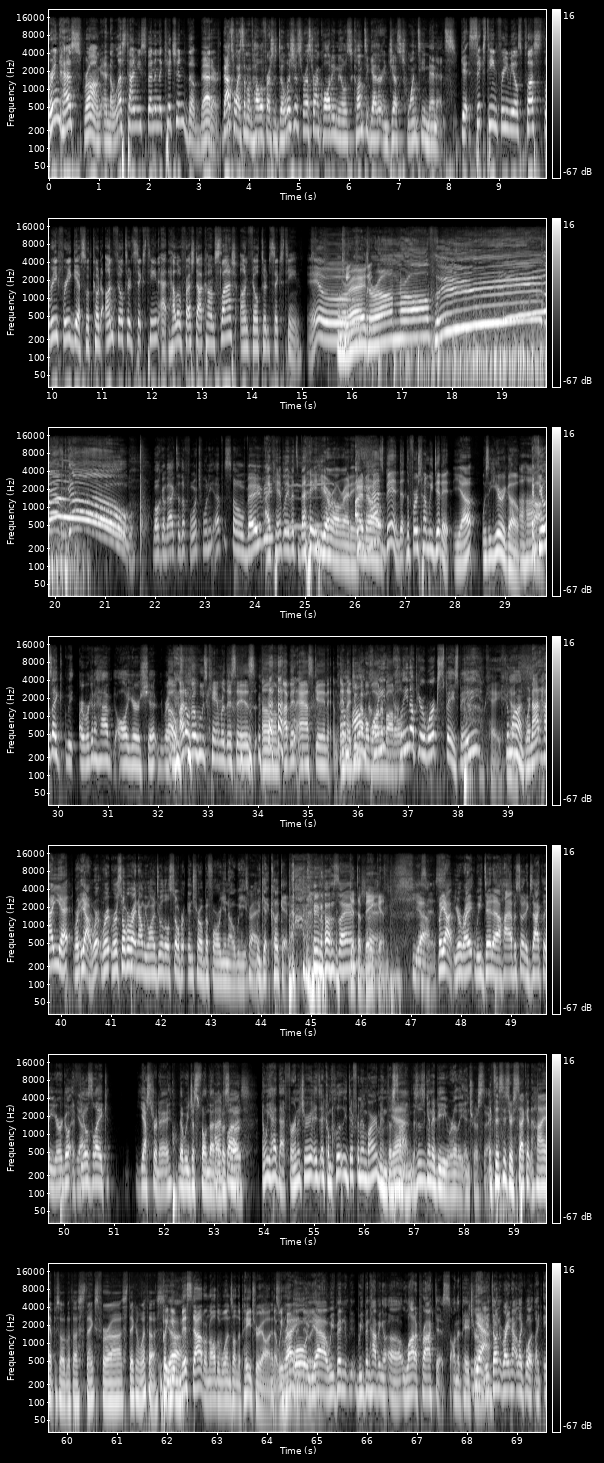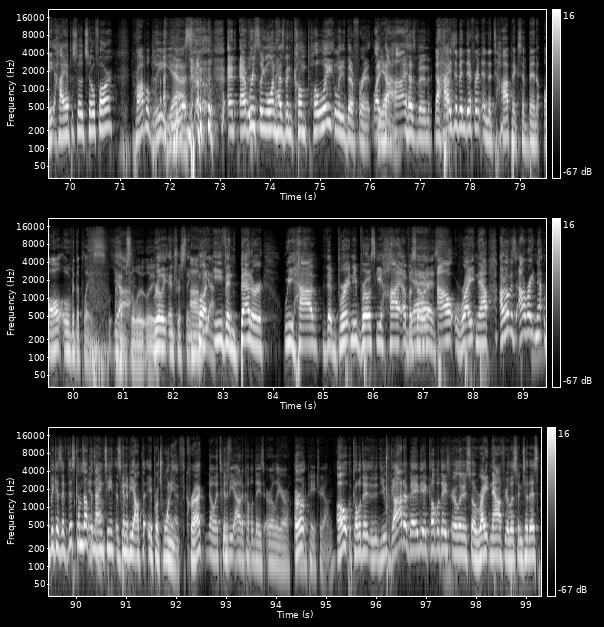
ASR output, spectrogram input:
Spring has sprung, and the less time you spend in the kitchen, the better. That's why some of HelloFresh's delicious restaurant quality meals come together in just 20 minutes. Get 16 free meals plus three free gifts with code unfiltered16 at hellofresh.com slash unfiltered16. Ew. All right, drum roll, please. Let's go. Welcome back to the 420 episode, baby. I can't believe it's been a year already. I It has been. The, the first time we did it Yep. was a year ago. It feels like we are we gonna have all your shit right Oh, now? I don't know whose camera this is. Um, I've been asking, and I do Come have a on, water clean, bottle. Clean up your workspace, baby. Okay, Come yeah. on. We're not high yet. We're, yeah, we're, we're, we're sober right now. We want to do a little sober intro before you know we right. we get cooking. you know what I'm saying? Get to bacon. Yeah, Jesus. but yeah, you're right. We did a high episode exactly a year ago. It Yep. feels like yesterday that we just filmed that Time episode. flies. And we had that furniture. It's a completely different environment this Yeah. time. This is going to be really interesting. If this is your second high episode with us, thanks for uh, sticking with us. But Yeah. you missed out on all the ones on the Patreon That's that we right. have. Oh doing. yeah, we've been we've been having a, a lot of practice on the Patreon. Yeah. We've done right now like what like eight high episodes so far, Probably, yeah. and every single one has been completely different. Like the high has been The highs have been different and the topics have been all over the place. Yeah, Absolutely. Really interesting. Um, but yeah. even better, we have the Brittany Broski high episode Yes. out right now. I don't know if it's out right now because if this comes out the It's out. 19th, it's going to be out the April 20th, correct? No, it's going to be out a couple days earlier Earl- on Patreon. Oh, a couple days. You got it, baby. A couple days earlier. So right now, if you're listening to this,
